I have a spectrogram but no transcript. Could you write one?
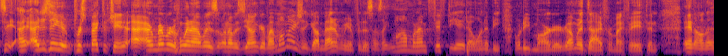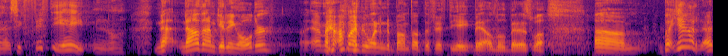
See, I, I, just think a perspective change. I, I, remember when I was when I was younger, my mom actually got mad at me for this. I was like, "Mom, when I'm 58, I want to be I want to be martyred. I'm going to die for my faith." And and all that. I see, 58. You know, now, now that I'm getting older, I might be wanting to bump up the 58 bit a little bit as well. Um, but yeah, uh,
